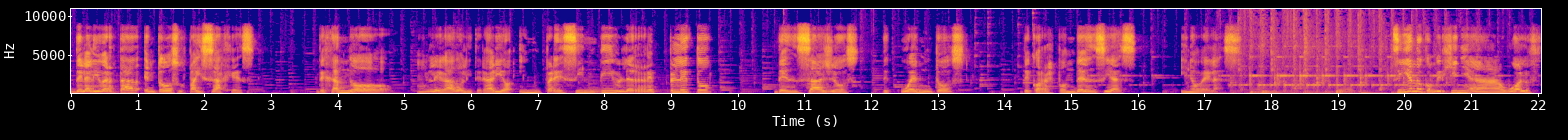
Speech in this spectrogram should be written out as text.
de la libertad en todos sus paisajes, dejando un legado literario imprescindible, repleto de ensayos, de cuentos, de correspondencias y novelas. Siguiendo con Virginia Woolf,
